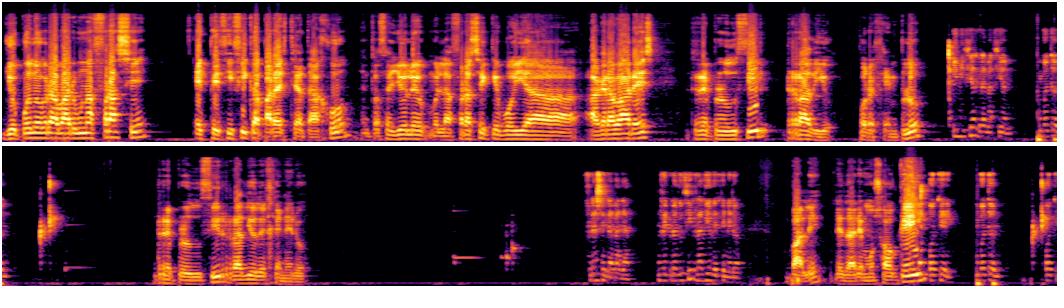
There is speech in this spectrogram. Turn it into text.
Yo puedo grabar una frase específica para este atajo. Entonces yo le- la frase que voy a, a grabar es reproducir radio, por ejemplo. Iniciar grabación. Botón. Reproducir radio de género. Frase grabada. Reproducir radio de género. Vale, le daremos a OK. Ok. Botón. Ok.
